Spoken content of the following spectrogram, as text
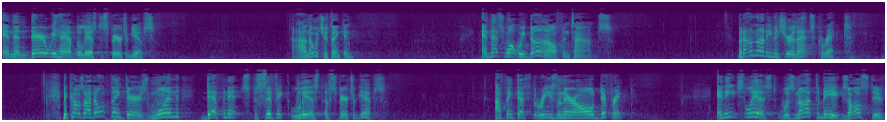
and then there we have the list of spiritual gifts. I know what you're thinking. And that's what we've done oftentimes. But I'm not even sure that's correct. Because I don't think there is one definite, specific list of spiritual gifts. I think that's the reason they're all different. And each list was not to be exhaustive,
